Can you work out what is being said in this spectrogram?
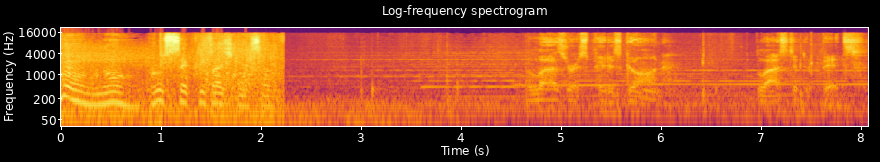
Oh no, Bruce sacrificed himself. The Lazarus pit is gone. Blasted to bits.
